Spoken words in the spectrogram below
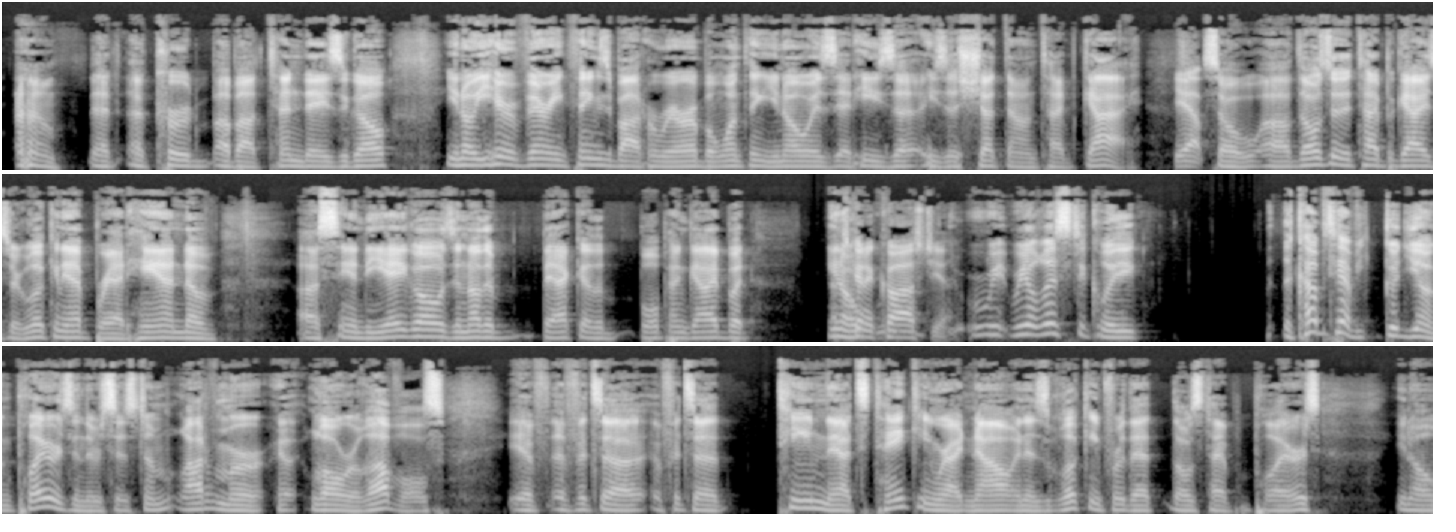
that occurred about 10 days ago. You know, you hear varying things about Herrera, but one thing you know is that he's a he's a shutdown type guy. Yeah. So uh, those are the type of guys they're looking at. Brad Hand of uh, San Diego is another back of the bullpen guy, but you That's know, going to cost you. Re- realistically, the Cubs have good young players in their system. A lot of them are at lower levels. If if it's a if it's a team that's tanking right now and is looking for that those type of players, you know,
